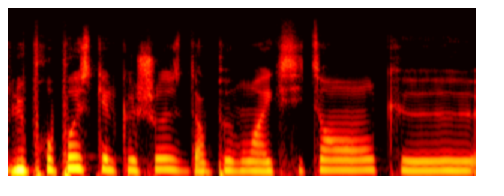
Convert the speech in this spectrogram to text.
lui propose quelque chose d'un peu moins excitant que,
